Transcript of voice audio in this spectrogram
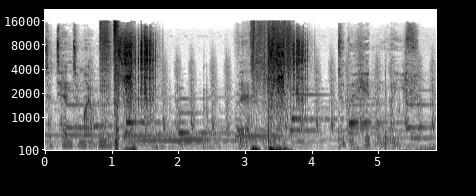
to tend to my wounds. Then, to the hidden leaf.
